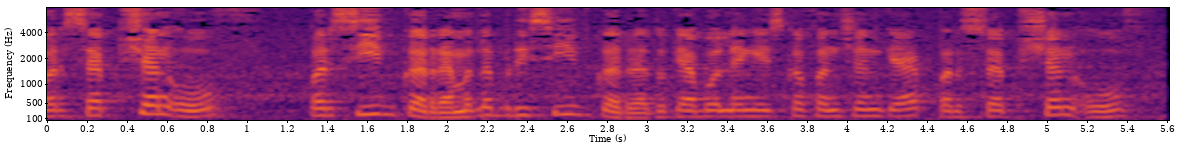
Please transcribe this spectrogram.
परसेप्शन ऑफ़ परसीव कर रहा है। मतलब रिसीव कर रहा है। तो क्या बोलेंगे? इसका फ़ंक्शन क्या है? परसेप्शन ऑफ़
